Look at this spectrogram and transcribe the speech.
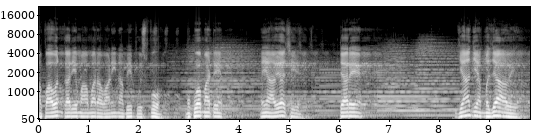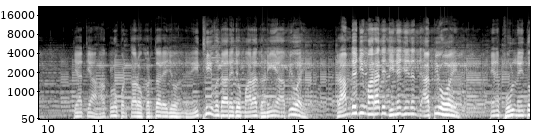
આ પાવન કાર્યમાં અમારા વાણીના બે પુષ્પો મૂકવા માટે અહીંયા આવ્યા છીએ. ત્યારે જ્યાં જ્યાં મજા આવે, ત્યાં ત્યાં હાકલો પડકારો કરતા રહેજો અને એથી વધારે જો મારા ધણીએ આપ્યું હોય, રામદેવજી મહારાજે જીને જીને આપ્યું હોય એને ફૂલ નહીં તો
